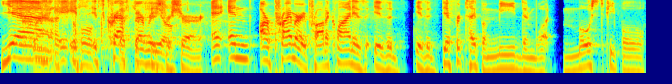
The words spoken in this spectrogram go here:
yeah That's the it's whole- it's craft beverage feel. for sure and and our primary product line is is a is a different type of mead than what most people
